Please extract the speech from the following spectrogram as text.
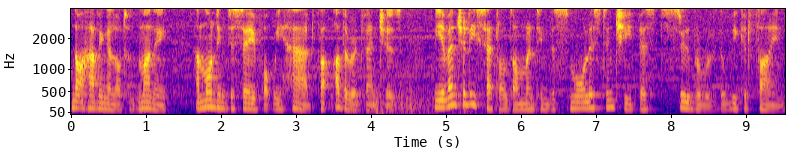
Not having a lot of money and wanting to save what we had for other adventures, we eventually settled on renting the smallest and cheapest Subaru that we could find,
